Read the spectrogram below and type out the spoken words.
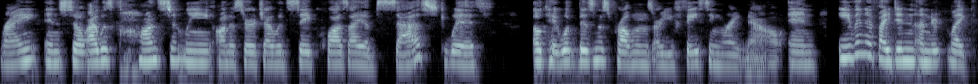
Right? And so I was constantly on a search, I would say quasi obsessed with okay, what business problems are you facing right now? And even if I didn't under like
